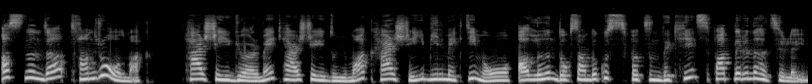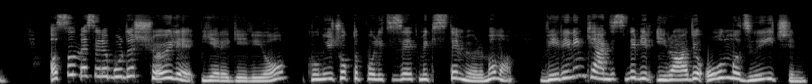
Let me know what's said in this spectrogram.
aslında tanrı olmak. Her şeyi görmek, her şeyi duymak, her şeyi bilmek değil mi? O Allah'ın 99 sıfatındaki sıfatlarını hatırlayın. Asıl mesele burada şöyle bir yere geliyor konuyu çok da politize etmek istemiyorum ama verinin kendisinde bir irade olmadığı için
